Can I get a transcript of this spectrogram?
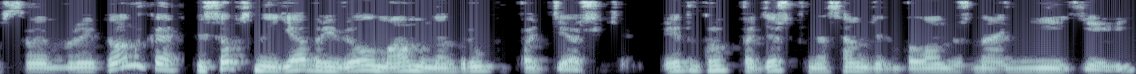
своего ребенка. И, собственно, я привел маму на группу поддержки. И эта группа поддержки, на самом деле, была нужна не ей,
